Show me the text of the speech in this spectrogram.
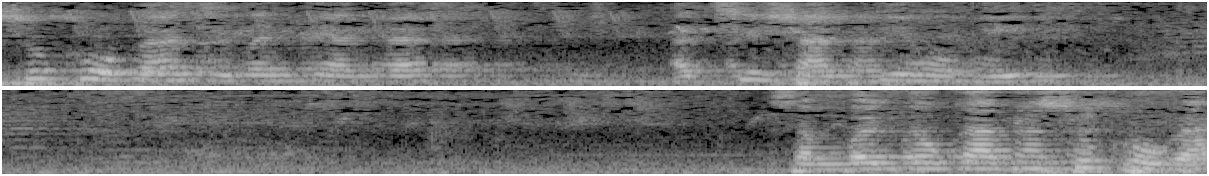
सुख होगा, जीवन के अंदर अच्छी शांति होगी। संबंधों का भी सुख होगा।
